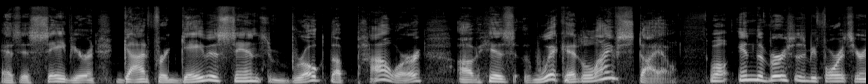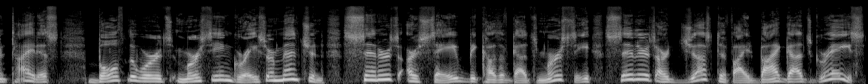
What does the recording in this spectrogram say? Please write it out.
as his Savior, and God forgave his sins, broke the power of his wicked lifestyle. Well, in the verses before us here in Titus, both the words mercy and grace are mentioned. Sinners are saved because of God's mercy. Sinners are justified by God's grace.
